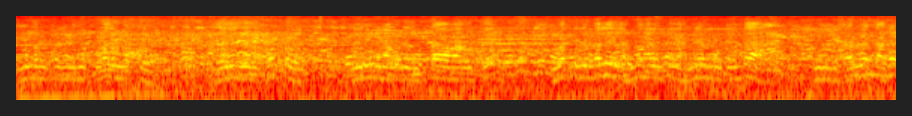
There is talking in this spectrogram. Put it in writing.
ಎನ್ಎಂಆರ್ಟರ್ಗಳಿಗೂ ಕೂಡ ಇವತ್ತು ಟ್ರೈನಿಂಗನ್ನು ಕೊಟ್ಟು ಟ್ರೈನಿಂಗ್ ಅವರಿಗೆ ಮುಕ್ತಾಯವಾಗುತ್ತೆ ಇವತ್ತಿನಿಂದಲೇ ಹನ್ನೊಂದು ಗಂಟೆ, ಹನ್ನೆರಡು ಗಂಟೆಯಿಂದ ಈ ಒಂದು ಸರ್ವೆ ಕಾರ್ಯ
